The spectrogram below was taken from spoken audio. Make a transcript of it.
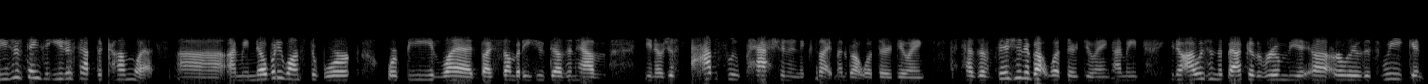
these are things that you just have to come with. Uh, I mean, nobody wants to work or be led by somebody who doesn't have, you know, just absolute passion and excitement about what they're doing, has a vision about what they're doing. I mean, you know, I was in the back of the room the, uh, earlier this week and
